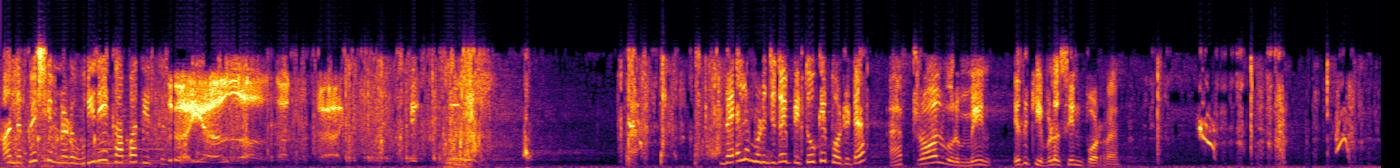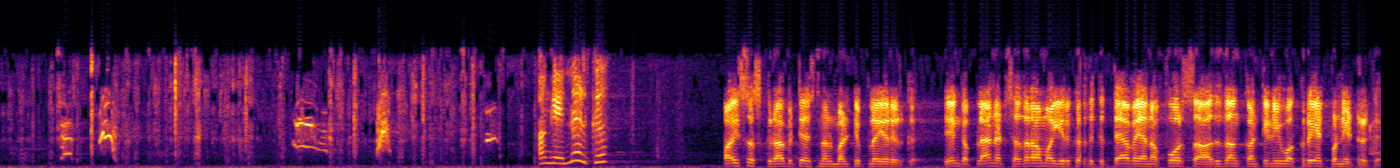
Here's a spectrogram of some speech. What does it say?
அந்த ஃபிஷ் இவனோட உயிரையே காப்பாத்திருக்கு. வேலை முடிஞ்சதும் இப்படி தூக்கி போட்டுட்ட? ஆஃப்டர் ஆல் ஒரு மீன். எதுக்கு இவ்வளவு சீன் போடுற? அங்க என்ன இருக்கு? பைசஸ் கிராவிடேஷனல் மல்டிப்ளேயர் இருக்கு. எங்க பிளானட் சதுராம இருக்கிறதுக்கு தேவையான ஃபோர்ஸ் அதுதான் கண்டினியூவா கிரியேட் பண்ணிட்டு இருக்கு.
